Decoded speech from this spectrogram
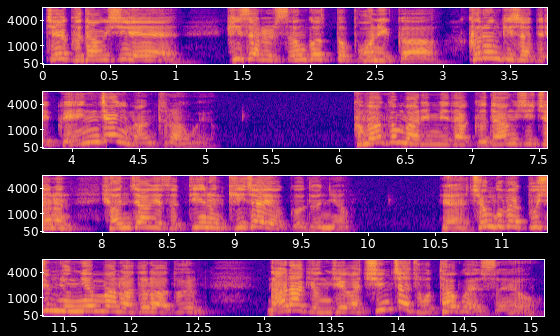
제가 그 당시에 기사를 쓴 것도 보니까 그런 기사들이 굉장히 많더라고요. 그만큼 말입니다. 그 당시 저는 현장에서 뛰는 기자였거든요. 예, 1996년만 하더라도 나라 경제가 진짜 좋다고 했어요.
